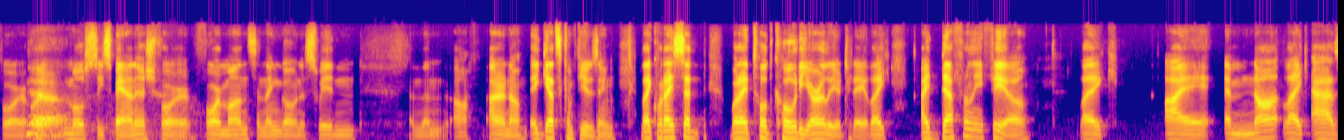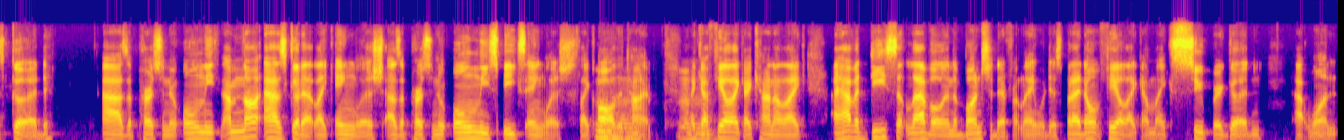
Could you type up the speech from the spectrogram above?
for Yeah. or mostly Spanish for four months and then going to Sweden. And then oh, I don't know. It gets confusing. Like what I said, what I told Cody earlier today. Like I definitely feel like I am not like as good as a person who only I'm not as good at like English as a person who only speaks English like all the Mhm. time. Like I Mhm. feel like I kind of like I have a decent level in a bunch of different languages, but I don't feel like I'm like super good at one.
